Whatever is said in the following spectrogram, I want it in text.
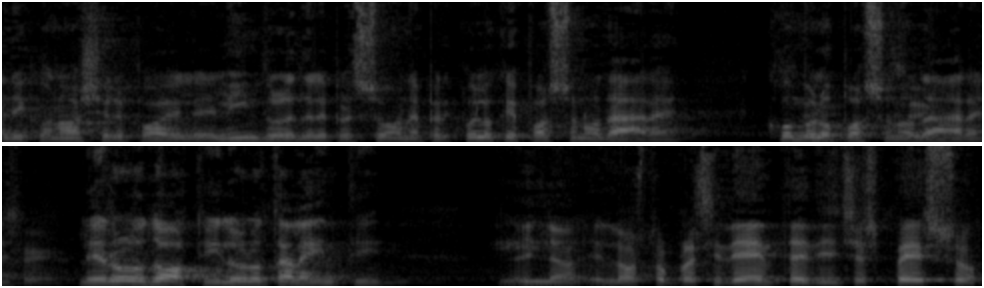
di conoscere poi le- l'indole delle persone per quello che possono dare, come lo possono sì, dare, sì. le loro doti, i loro talenti. il, il nostro presidente dice spesso,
